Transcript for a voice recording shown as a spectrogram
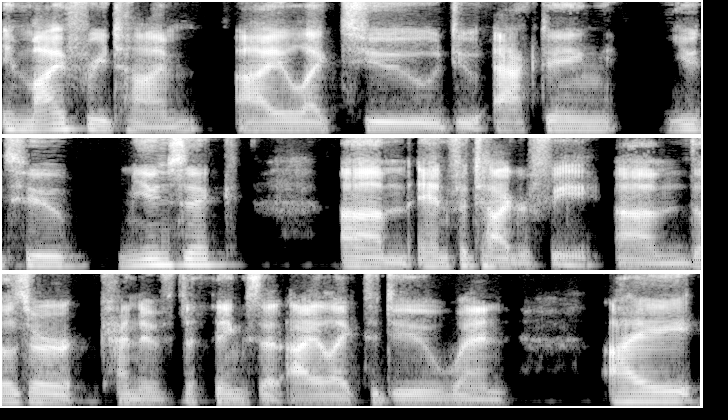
in my free time, I like to do acting, YouTube, music, um, and photography. Um, those are kind of the things that I like to do when I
